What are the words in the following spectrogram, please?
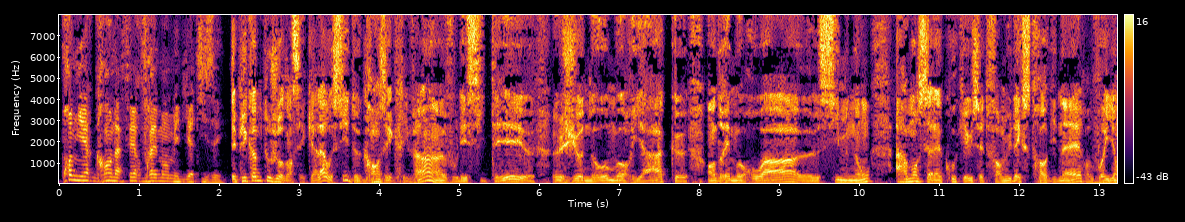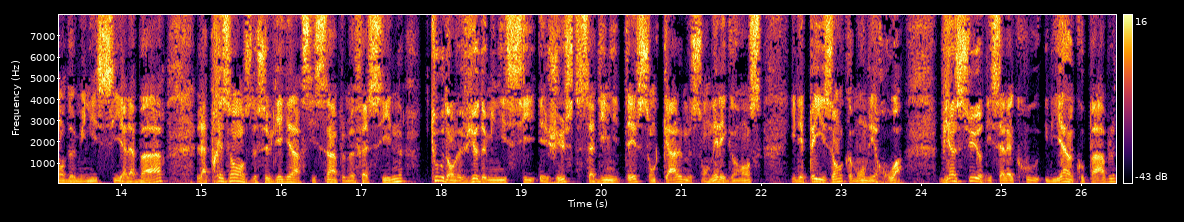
première grande affaire vraiment médiatisée. Et puis comme toujours dans ces cas-là aussi, de grands écrivains, hein, vous les citez, euh, euh, Giono, Mauriac, euh, André Mauroy, euh, Simenon, Armand Salacrou qui a eu cette formule extraordinaire, voyant Dominici à la barre, la présence de ce vieillard si simple me fascine, tout dans le vieux Dominici est juste, sa dignité, son calme, son élégance. Il est paysan comme on est roi. Bien sûr, dit Salacrou, il y a un coupable,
